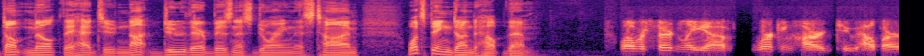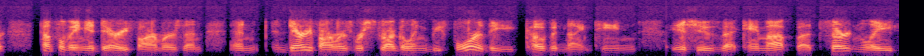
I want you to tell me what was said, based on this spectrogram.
dump milk, they had to not do their business during this time. What's being done to help them? Well, we're certainly uh, working hard to help our Pennsylvania dairy farmers, and, and, and dairy farmers were struggling before the COVID 19 issues that came up, but certainly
